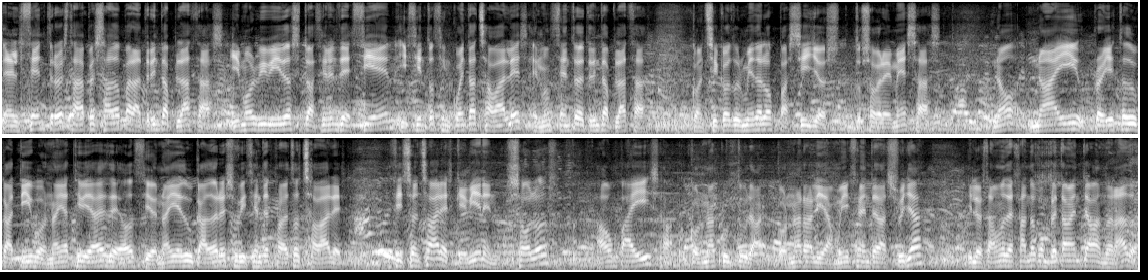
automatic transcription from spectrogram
El centro estaba pesado para 30 plazas y hemos vivido situaciones de 100 y 150 chavales en un centro de 30 plazas, con chicos durmiendo en los pasillos, sobre mesas. No, no hay proyecto educativo, no hay actividades de ocio, no hay educadores suficientes para estos chavales. Es decir, son chavales que vienen solos a un país con una cultura, con una realidad muy diferente a la suya y lo estamos dejando completamente abandonados.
